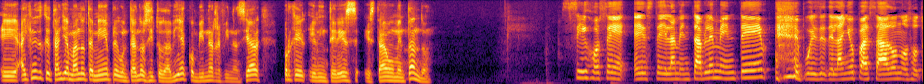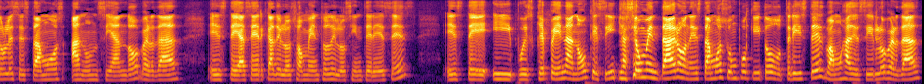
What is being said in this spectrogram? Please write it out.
Eh, hay clientes que están llamando también preguntando si todavía conviene refinanciar porque el interés está aumentando. Sí, José, este, lamentablemente, pues desde el año pasado nosotros les estamos anunciando, ¿verdad? Este, acerca de los aumentos de los intereses. Este, y pues qué pena, ¿no? Que sí, ya se aumentaron, estamos un poquito tristes, vamos a decirlo, ¿verdad?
